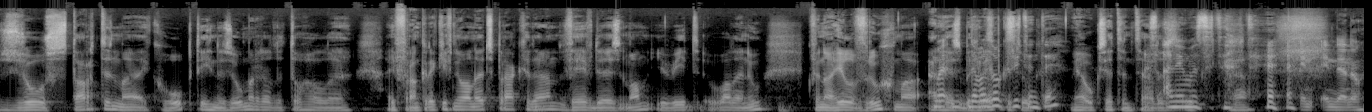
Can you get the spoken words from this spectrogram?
zo starten, maar ik hoop tegen de zomer dat het toch al... eh, Frankrijk heeft nu al een uitspraak gedaan, 5000 man, je weet wat en hoe. Ik vind dat heel vroeg, maar Maar ergens dat begrijp was ook zittend, hè? Ja, ook zittend. Ja, Dat is dus alleen maar zittend. ja. En, en dan nog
